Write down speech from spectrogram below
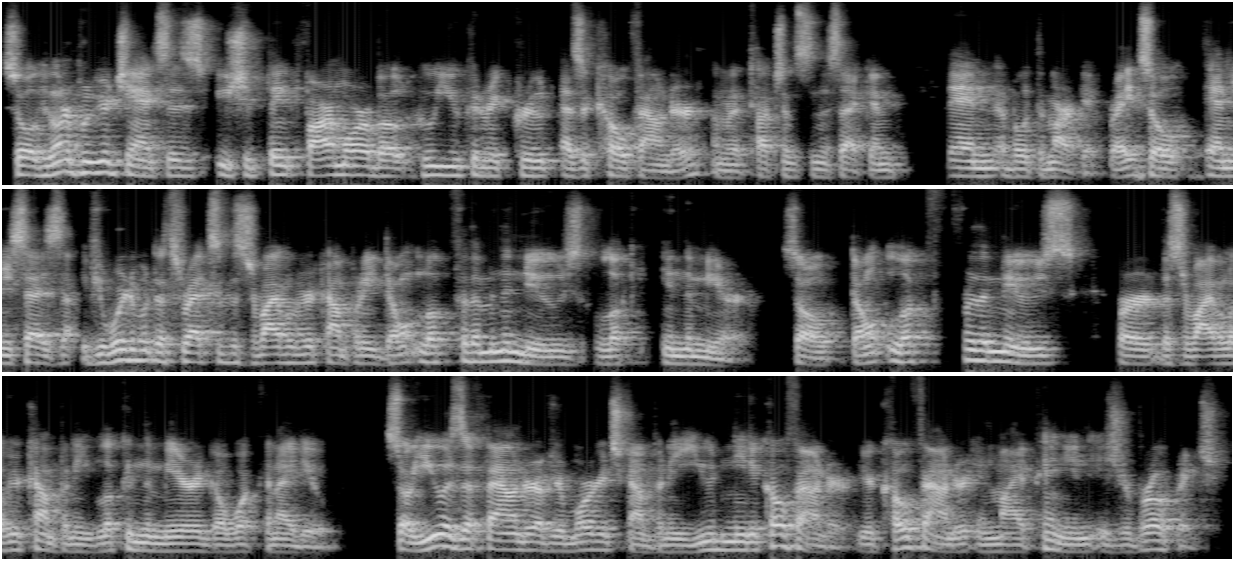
So if you want to improve your chances, you should think far more about who you can recruit as a co-founder. I'm going to touch on this in a second, than about the market, right? So, and he says, if you're worried about the threats of the survival of your company, don't look for them in the news, look in the mirror. So don't look for the news for the survival of your company. Look in the mirror and go, what can I do? So you as a founder of your mortgage company, you need a co-founder. Your co-founder, in my opinion, is your brokerage.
